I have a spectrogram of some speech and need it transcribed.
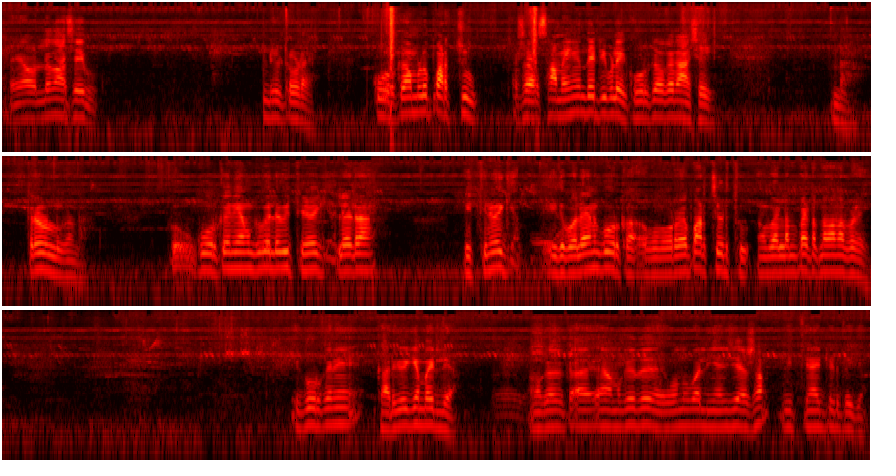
അല്ലെങ്കിൽ അവരെല്ലാം നാശമായി പോകും. ഉണ്ട് കേട്ടോ ഇവിടെ. കൂർക്ക നമ്മൾ പറിച്ചു. പക്ഷെ സമയം തെറ്റിപ്പോളേ കൂർക്കൊക്കെ നാശമായി. ഉണ്ടാ ഇത്രേ ഉള്ളൂ കണ്ട. കൂർക്ക ഇനി നമുക്ക് വല്ല വിത്തിന് വയ്ക്കാം. അല്ലേട്ടാ വിത്തിന് വയ്ക്കാം. ഇതുപോലെയാണ് കൂർക്ക. കുറേ പറിച്ചെടുത്തു. വെള്ളം പെട്ടെന്ന് വന്നപ്പോഴേ. ഈ കൂർക്കന് കറി വയ്ക്കാൻ പറ്റില്ല. നമുക്ക് നമുക്കിത് ഒന്ന് വലിഞ്ഞതിന് ശേഷം വിത്തിനായിട്ട് എടുത്ത് വയ്ക്കാം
